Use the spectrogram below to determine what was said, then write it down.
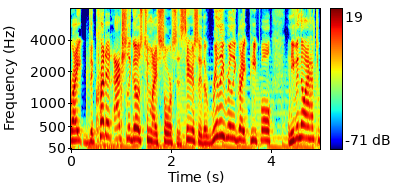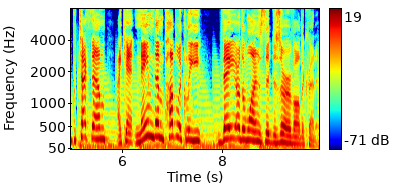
right? The credit actually goes to my sources. Seriously, they're really, really great people. And even though I have to protect them, I can't name them publicly. They are the ones that deserve all the credit.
